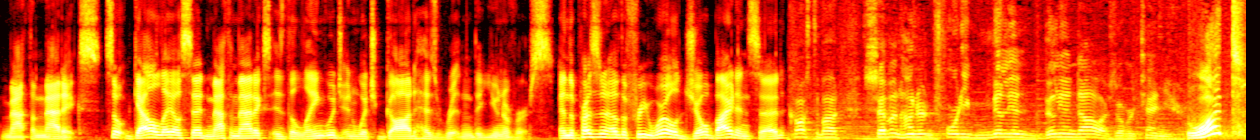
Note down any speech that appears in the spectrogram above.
mathematics. So Galileo said mathematics is the language in which God has written the universe. And the president of the free world, Joe Biden said, It cost about 740 million billion dollars over 10 years. What?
